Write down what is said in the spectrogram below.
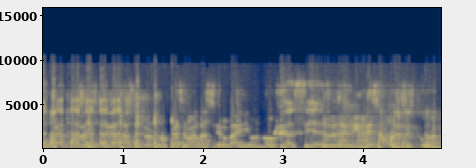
mujeres podrán pero nunca se van a hacer daño, ¿no? Así es. Entonces, en, esa frase es como,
